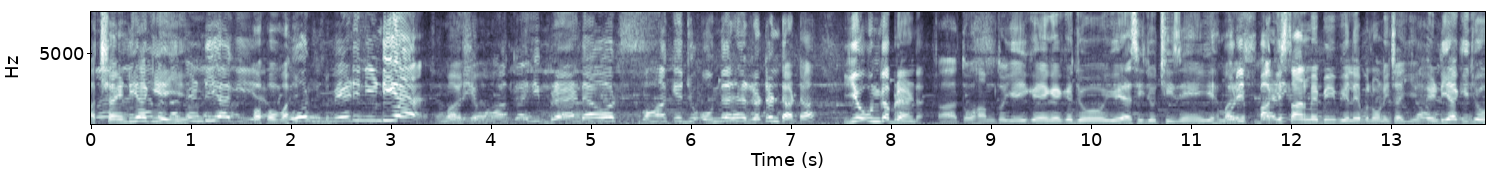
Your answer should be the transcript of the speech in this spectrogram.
अच्छा इंडिया की है ये? इंडिया की है। Oh और मेड इन इंडिया है। वहाँ का ही ब्रांड है और वहाँ के जो ओनर है रतन टाटा ये उनका ब्रांड है। हाँ तो हम तो यही कहेंगे कि जो ये ऐसी जो चीज़ें हैं ये हमारे पाकिस्तान में भी अवेलेबल होनी चाहिए। इंडिया की जो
